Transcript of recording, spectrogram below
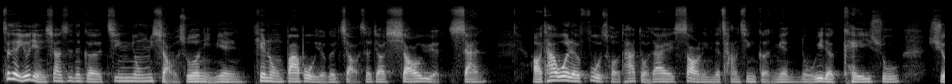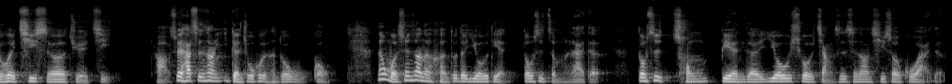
这个有点像是那个金庸小说里面《天龙八部》有个角色叫萧远山，好，他为了复仇，他躲在少林的藏经阁里面努力的 K 书，学会七十二绝技，好，所以他身上一个人就会很多武功。那我身上的很多的优点都是怎么来的？都是从别人的优秀讲师身上吸收过来的。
